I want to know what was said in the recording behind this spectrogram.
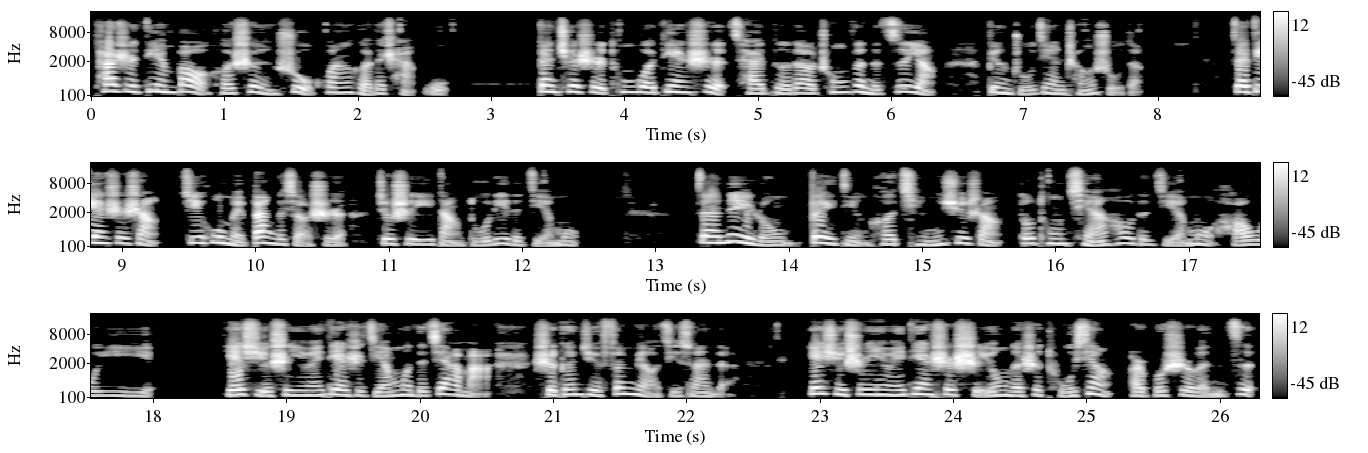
它是电报和摄影术欢合的产物，但却是通过电视才得到充分的滋养并逐渐成熟的。在电视上，几乎每半个小时就是一档独立的节目，在内容、背景和情绪上都同前后的节目毫无意义。也许是因为电视节目的价码是根据分秒计算的，也许是因为电视使用的是图像而不是文字，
